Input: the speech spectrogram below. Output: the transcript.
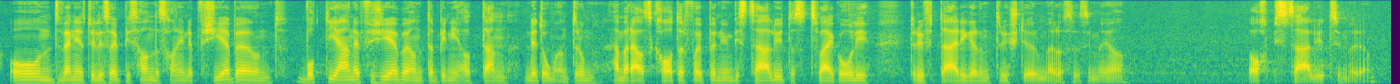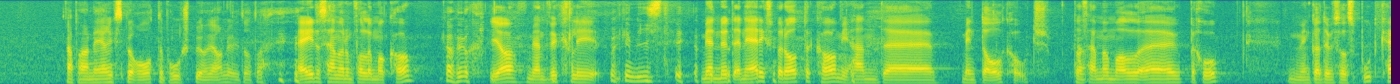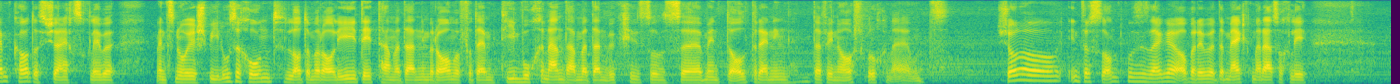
Und wenn ich natürlich so etwas habe, das kann ich nicht verschieben und wollte ich auch nicht verschieben und dann bin ich halt dann nicht um. Und darum haben wir auch ein Kader von etwa 9 bis 10 Leuten, also zwei Goalie, drei Verteidiger und drei Stürmer. Also sind wir ja 8 bis 10 Leute sind wir ja. Aber Ernährungsberater brauchst du ja auch nicht, oder? Hey, das haben wir im Fall mal gehabt. Ja, wirklich? Ja, wir haben wirklich... wir haben nicht Ernährungsberater gehabt, wir haben äh, Mentalcoach. Das ja. haben wir mal äh, bekommen. Wir haben gerade so ein Bootcamp gehabt. Das ist eigentlich so, wenn das neue Spiel rauskommt, laden wir alle ein. Dort haben wir dann im Rahmen von dem Teamwochenende haben wir dann wirklich so ein äh, Mentaltraining in Anspruch nehmen. Und schon noch interessant, muss ich sagen. Aber eben, da merkt man auch so ein bisschen,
